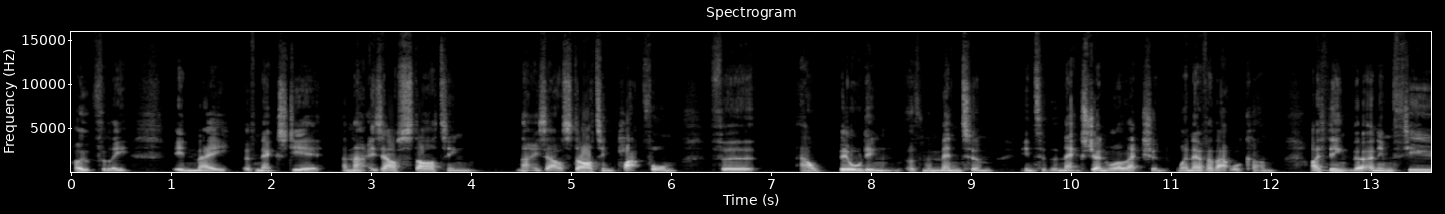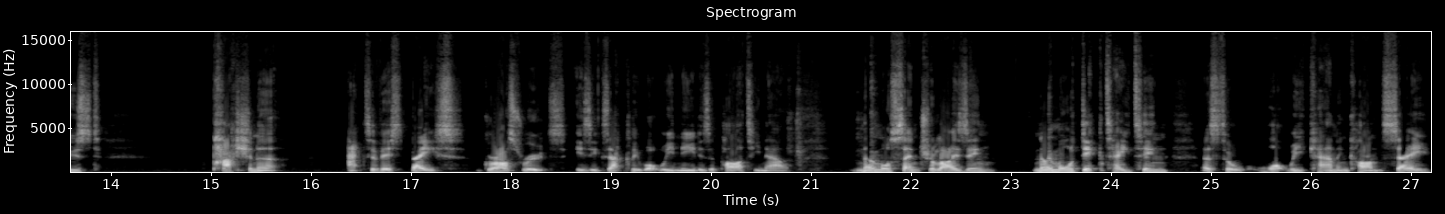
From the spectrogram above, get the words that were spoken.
hopefully, in May of next year, and that is our starting that is our starting platform for our building of momentum into the next general election, whenever that will come. I think that an infused, passionate, activist base, grassroots, is exactly what we need as a party now no more centralizing, no more dictating as to what we can and can't say,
